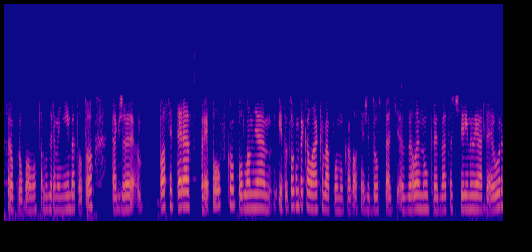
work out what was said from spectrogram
viacero problémov, samozrejme nie iba toto. Takže vlastne teraz pre Polsko, podľa mňa je to celkom taká lákavá ponuka vlastne, že dostať zelenú pre 24 miliard eur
